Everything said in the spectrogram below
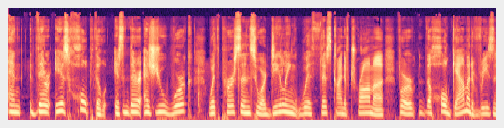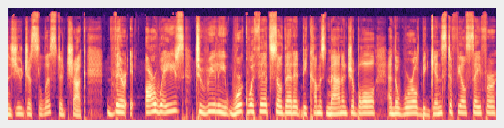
And there is hope, though, isn't there, as you work with persons who are dealing with this kind of trauma for the whole gamut of reasons you just listed, Chuck? There are ways to really work with it so that it becomes manageable and the world begins to feel safer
